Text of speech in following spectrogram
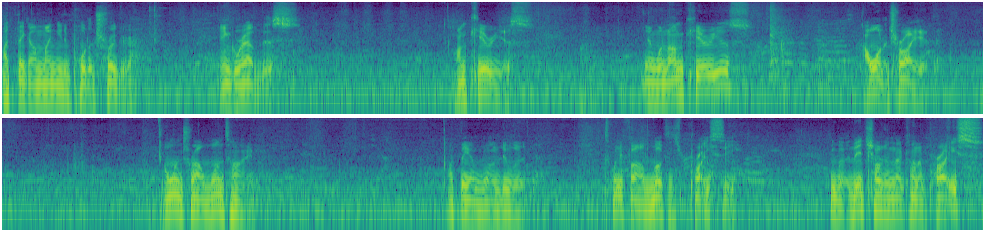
I think I might need to pull the trigger and grab this. I'm curious. And when I'm curious, I want to try it. I want to try it one time. I think I'm going to do it. 25 bucks is pricey. But they're charging that kind of price.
